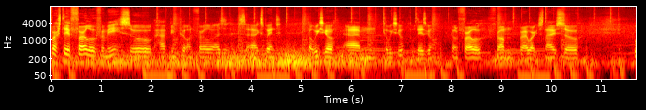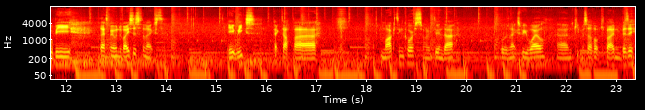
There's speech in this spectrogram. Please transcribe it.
First day of furlough for me, so I've been put on furlough as uh, explained a couple of weeks ago. Um, a couple of weeks ago, a couple days ago. Put on furlough from where I work just now, so we'll be left my own devices for the next eight weeks. Picked up a marketing course, so I'm going to be doing that over the next wee while. Um, keep myself occupied and busy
